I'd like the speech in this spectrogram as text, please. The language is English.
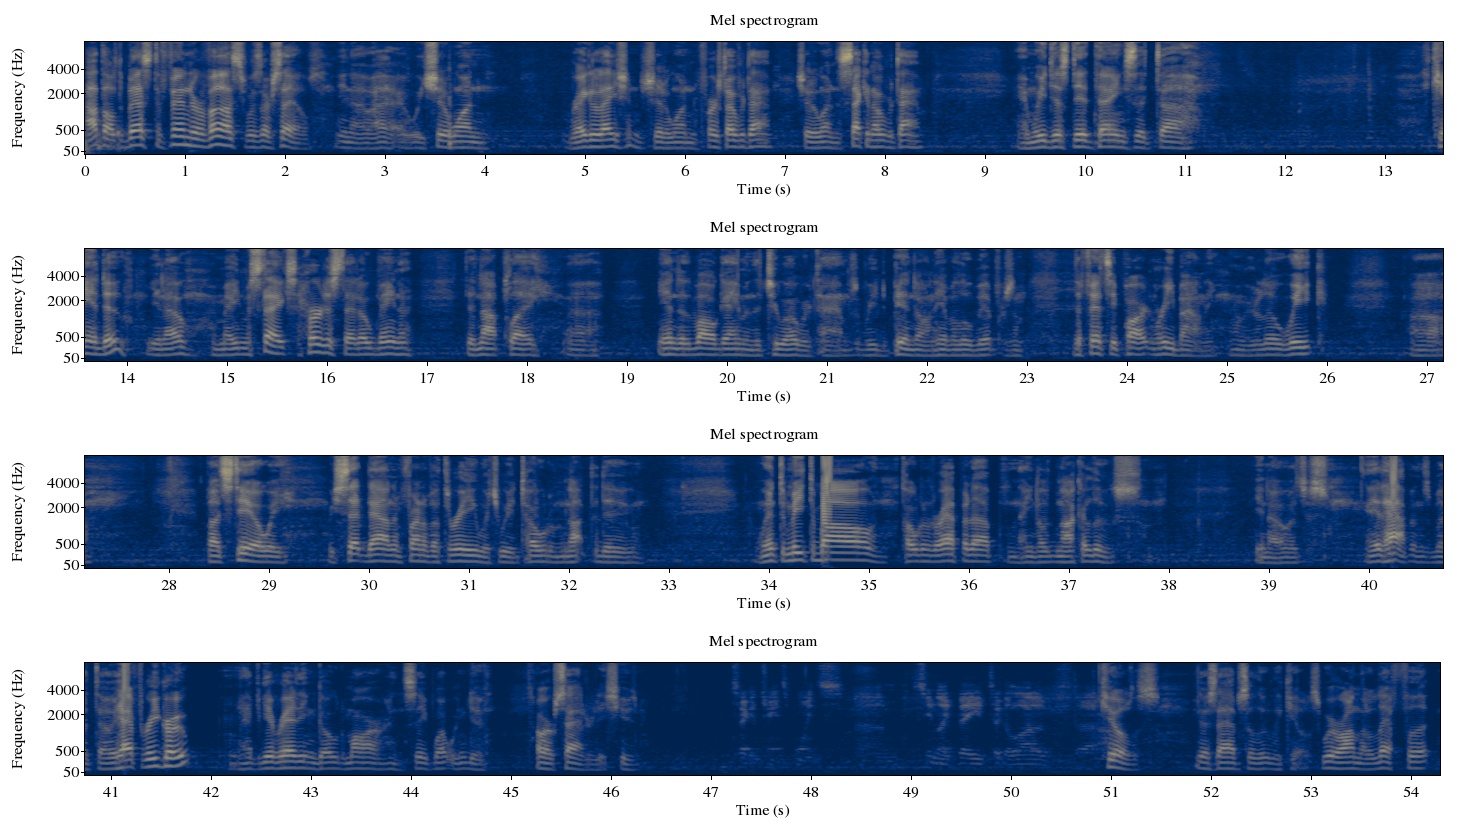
I thought the best defender of us was ourselves. You know, I, we should have won regulation, should have won the first overtime, should have won the second overtime, and we just did things that uh, you can't do. You know, we made mistakes. Hurt us that Obinna did not play uh, into the ball game in the two overtimes. We depend on him a little bit for some defensive part and rebounding. And we were a little weak, uh, but still we we sat down in front of a three, which we had told them not to do. Went to meet the ball, and told them to wrap it up, and they knock it loose. You know, it just it happens, but uh, we have to regroup. We have to get ready and go tomorrow and see what we can do, or Saturday, excuse me. Second chance points um, seemed like they took a lot of. Uh, Killed us, just absolutely killed us. We were on the left foot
